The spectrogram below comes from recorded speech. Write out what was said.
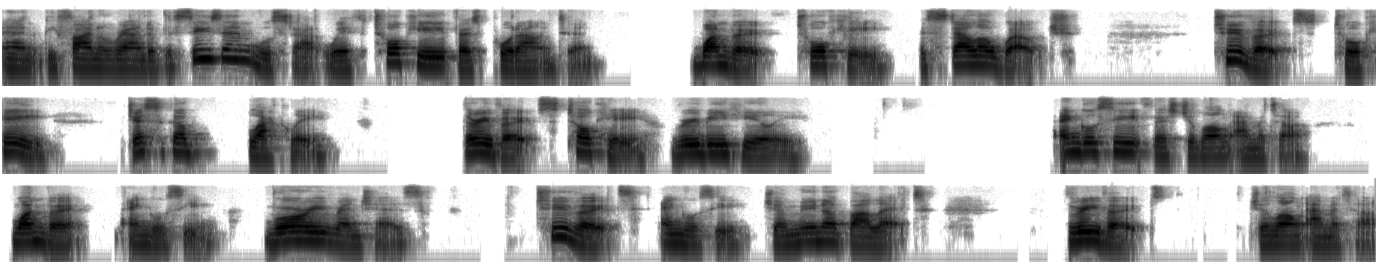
And the final round of the season, we'll start with Torquay versus Portarlington. One vote, Torquay, Estella Welch. Two votes, Torquay, Jessica Blackley. Three votes, Torquay, Ruby Healy. Anglesea versus Geelong Amateur. One vote, Anglesea, Rory Renchez. Two votes, Anglesea, Jamuna Barlett. Three votes, Geelong Amateur,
